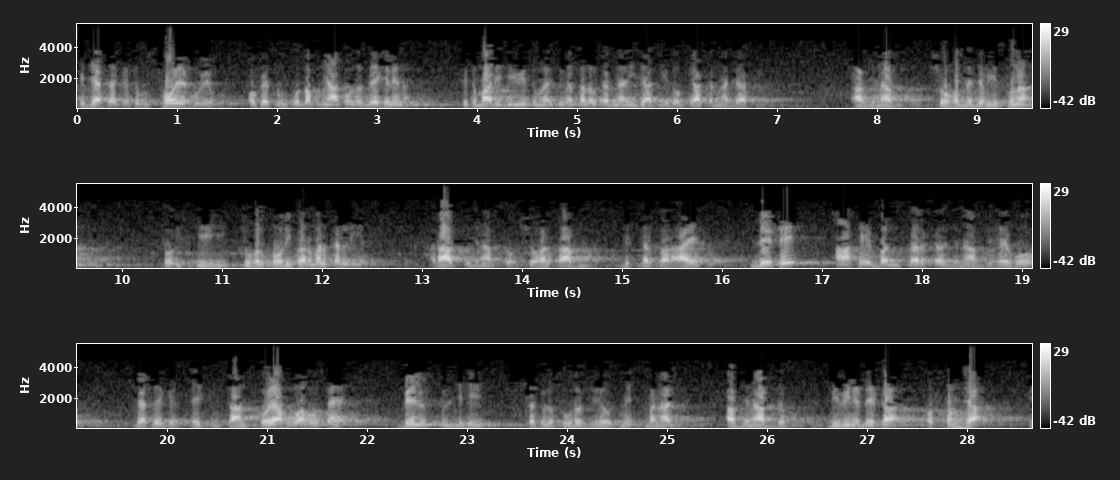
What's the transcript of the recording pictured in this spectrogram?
کہ جیسا کہ تم سوئے ہوئے ہو اور پھر تم خود اپنی آنکھوں سے دیکھ لینا کہ تمہاری بیوی تمہیں تمہیں قتل کرنا نہیں چاہتی ہے تو کیا کرنا چاہتی؟ ہے اب جناب شوہر نے جب یہ سنا، تو اس کی چغل خوری پر عمل کر لیا۔ رات کو جناب تو شوہر صاحب بستر پر آئے، لیٹے، آنکھیں بند کر کر جناب جو ہے وہ جیسے کہ ایک انسان سویا ہوا ہوتا ہے، بالکل یہی شکل و صورت جو ہے اس نے بنا لی۔ اب جناب جب بیوی نے دیکھا اور سمجھا کہ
